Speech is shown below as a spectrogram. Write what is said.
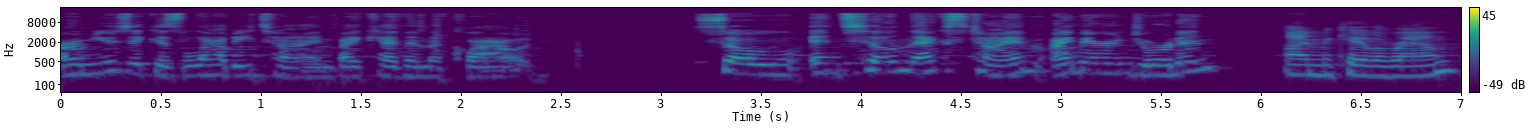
Our music is Lobby Time by Kevin MacLeod. So until next time, I'm Erin Jordan. I'm Michaela Ramm.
